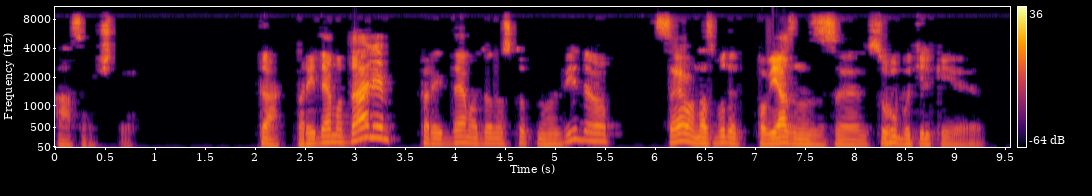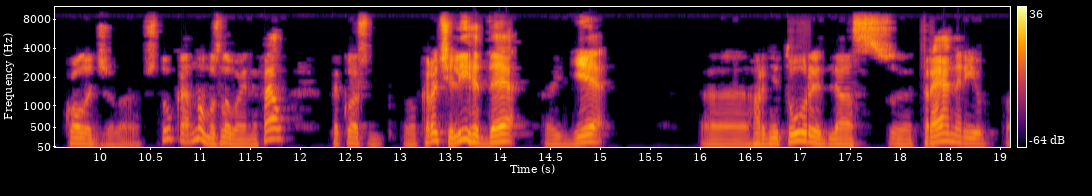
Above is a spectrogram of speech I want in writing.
А44. Так, перейдемо далі. Перейдемо до наступного відео. Це у нас буде пов'язано з сугубо тільки коледжова штука, ну, можливо, НФЛ. Також, коротше, ліги, де є е, гарнітури для с- тренерів. Е,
